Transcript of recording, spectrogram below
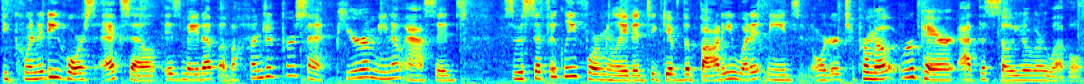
Equinety Horse XL is made up of 100% pure amino acids specifically formulated to give the body what it needs in order to promote repair at the cellular level.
